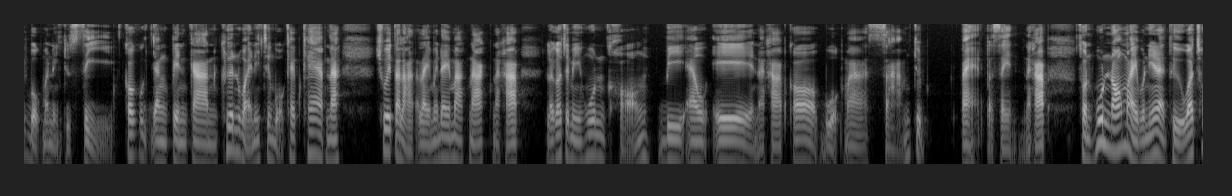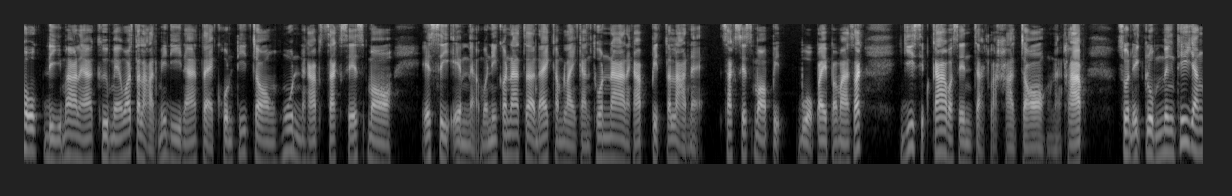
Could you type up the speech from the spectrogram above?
พบวกมา 1.4 ก็ยังเป็นการเคลื่อนไหวในเชิงบวกแคบๆนะช่วยตลาดอะไรไม่ได้มากนักนะครับแล้วก็จะมีหุ้นของ BLA นะครับก็บวกมา 8%นะครับส่วนหุ้นน้องใหม่วันนี้เนี่ยถือว่าโชคดีมากเลยครับคือแม้ว่าตลาดไม่ดีนะ แต่คนที่จองหุ้นนะครับ Success More SCM เนี่ยวันนี้ก็น่าจะได้กำไรกันทั่วหน้านะครับ ปิดตลาดเนี่ย Success More ปิดบวกไปประมาณสัก 29%จากราคาจองนะครับ ส่วนอีกกลุ่มหนึ่งที่ยัง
